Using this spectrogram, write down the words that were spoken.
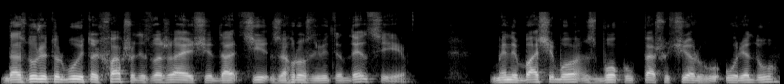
Нас дуже турбує той факт, що незважаючи на ці загрозливі тенденції, ми не бачимо з боку, в першу чергу, уряду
